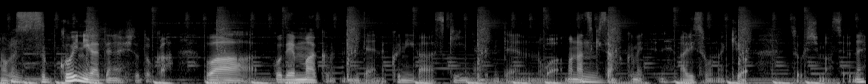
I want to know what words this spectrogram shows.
のがすっごい苦手な人とか、はこうデンマークみたいな国が好きになるみたいなのは、まあ、夏木さん含めてね、うん、ありそうな気はすごくしますよね。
